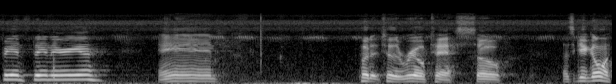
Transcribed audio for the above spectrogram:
fenced in area and put it to the real test. So let's get going.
